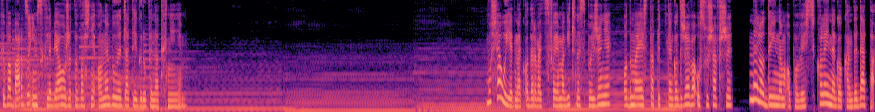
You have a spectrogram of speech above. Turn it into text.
Chyba bardzo im schlebiało, że to właśnie one były dla tej grupy natchnieniem. Musiały jednak oderwać swoje magiczne spojrzenie od majestatycznego drzewa, usłyszawszy melodyjną opowieść kolejnego kandydata.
